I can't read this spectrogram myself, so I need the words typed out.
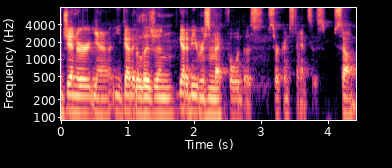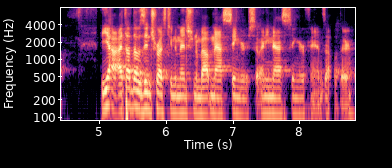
gender. You know you got to religion. You got to be mm-hmm. respectful mm-hmm. with those circumstances. So yeah, I thought that was interesting to mention about mass Singer. So any mass Singer fans out there?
